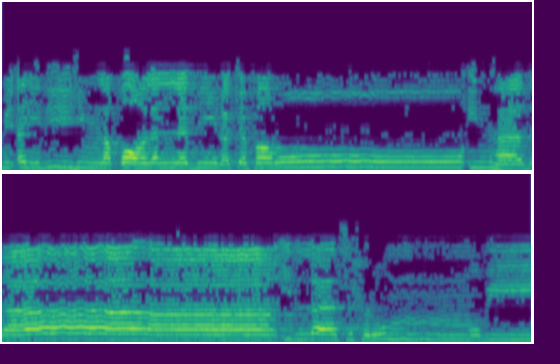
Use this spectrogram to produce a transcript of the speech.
بأيديهم لقال الذين كفروا إن هذا إلا سحر مبين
